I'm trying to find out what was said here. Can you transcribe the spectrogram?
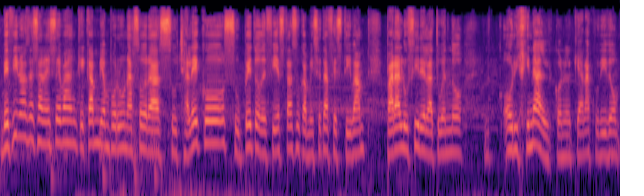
Vecinos de San Esteban que cambian por unas horas su chaleco, su peto de fiesta, su camiseta festiva para lucir el atuendo original con el que han acudido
